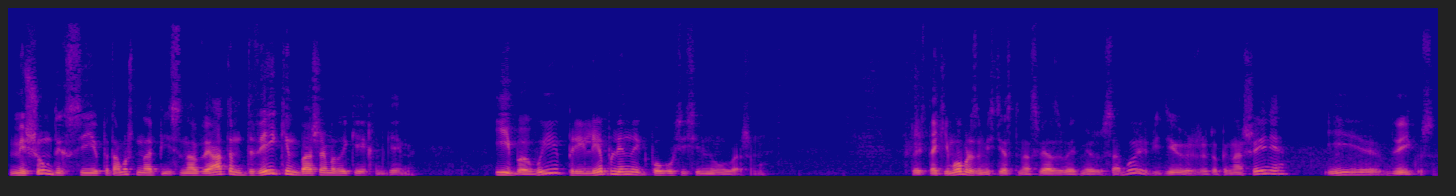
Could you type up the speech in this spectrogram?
Мишум дыхси, потому что написано в атом двейким башем гейме. Ибо вы прилеплены к Богу Всесильному вашему. То есть, таким образом, естественно, связывает между собой идею жертвоприношения и двейкуса.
